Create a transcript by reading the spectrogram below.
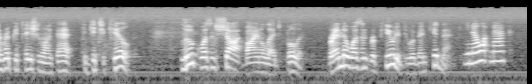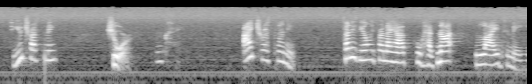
A reputation like that could get you killed. Luke wasn't shot by an alleged bullet. Brenda wasn't reputed to have been kidnapped. You know what, Mac? Do you trust me? Sure. Okay. I trust Sonny. Sonny's the only friend I have who has not lied to me.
